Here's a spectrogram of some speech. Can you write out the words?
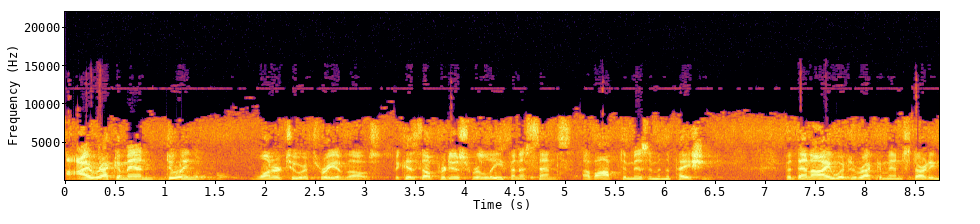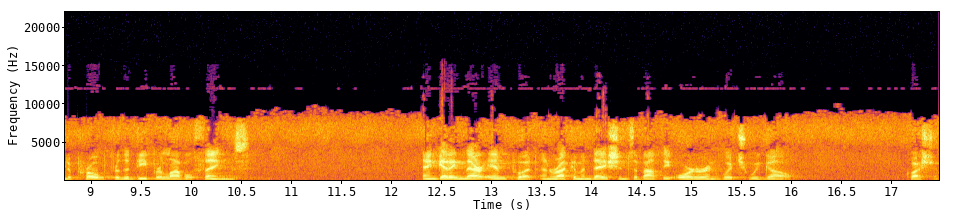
I recommend doing one or two or three of those because they'll produce relief and a sense of optimism in the patient. But then I would recommend starting to probe for the deeper level things and getting their input and recommendations about the order in which we go. Question.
